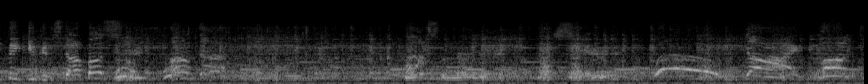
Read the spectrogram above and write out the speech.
think you can stop us? Huh? What's the matter? Scared? Die, punks!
